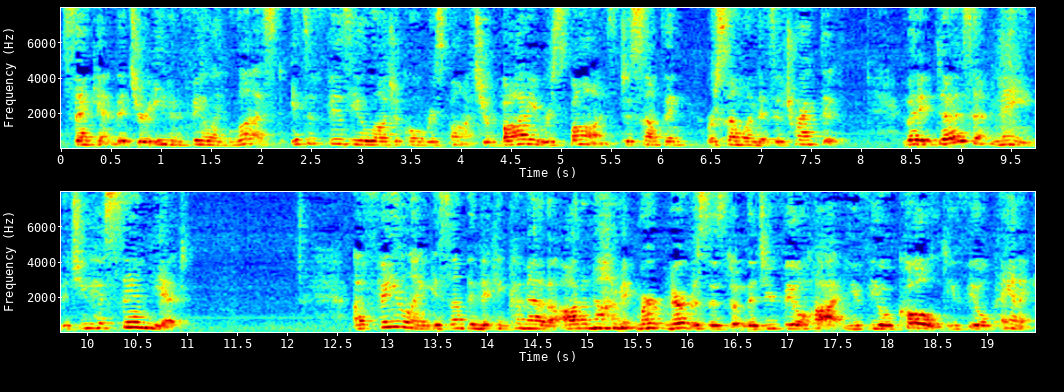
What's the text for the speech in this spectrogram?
second that you're even feeling lust, it's a physiological response. Your body responds to something or someone that's attractive. But it doesn't mean that you have sinned yet. A feeling is something that can come out of the autonomic nervous system, that you feel hot, you feel cold, you feel panic.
